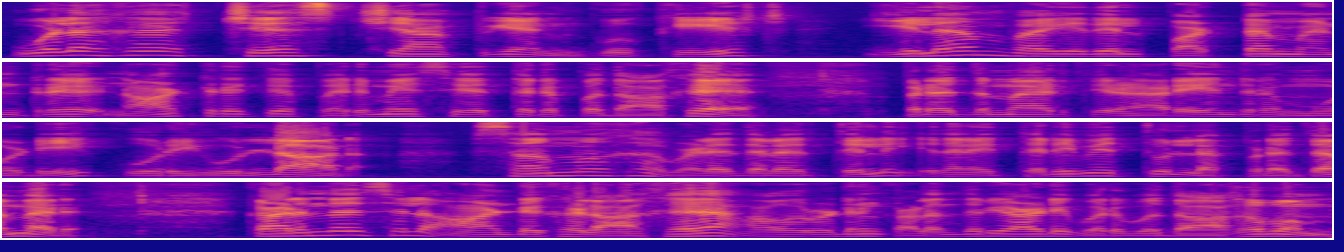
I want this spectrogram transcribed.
உலக செஸ் சாம்பியன் குகேஷ் இளம் வயதில் பட்டம் வென்று நாட்டிற்கு பெருமை சேர்த்திருப்பதாக பிரதமர் திரு நரேந்திர மோடி கூறியுள்ளார். சமூக வலைதளத்தில் இதனை தெரிவித்துள்ள பிரதமர் கடந்த சில ஆண்டுகளாக அவருடன் கலந்துரையாடி வருவதாகவும்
